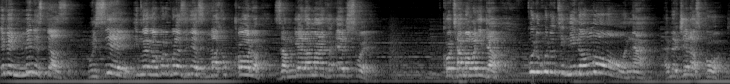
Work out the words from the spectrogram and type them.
Even ministers we see incenga kaNkulunkulu ezinye zilahla ukukholwa zamukela amandla elsewhere. Khothama kwenye indawo uNkulunkulu uthi ninomona I'm a jealous God.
